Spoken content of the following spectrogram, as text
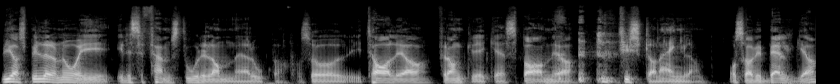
vi har spillere nå i, i, disse fem store landene i Europa. altså Italia, Frankrike, Spania, Tyskland og England. Og så har vi Belgia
